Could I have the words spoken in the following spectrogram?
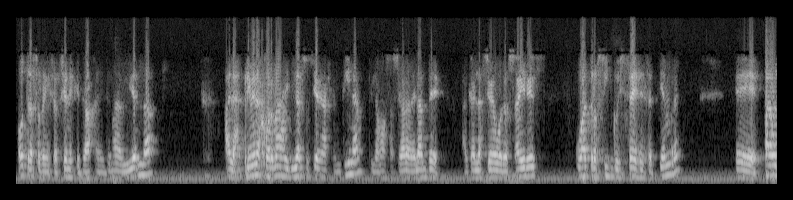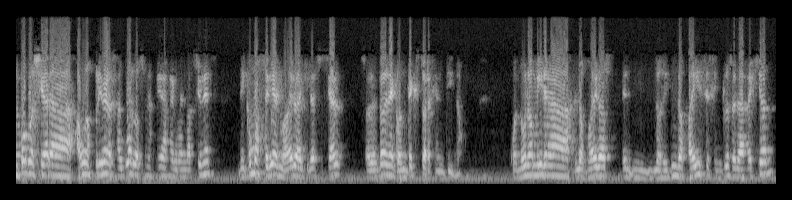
otras organizaciones que trabajan en el tema de la vivienda, a las primeras jornadas de actividad social en Argentina, que las vamos a llevar adelante acá en la ciudad de Buenos Aires, 4, 5 y 6 de septiembre, eh, para un poco llegar a, unos primeros acuerdos, unas primeras recomendaciones de cómo sería el modelo de alquiler social, sobre todo en el contexto argentino cuando uno mira los modelos en los distintos países, incluso en la región,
